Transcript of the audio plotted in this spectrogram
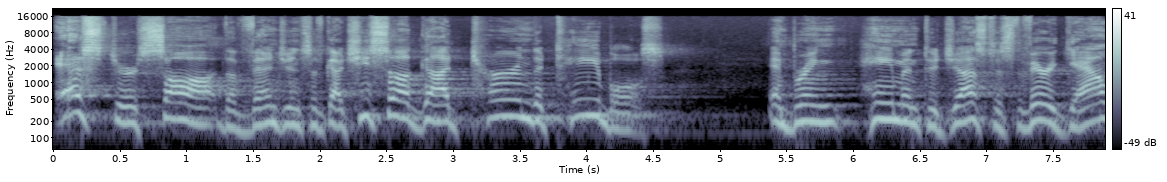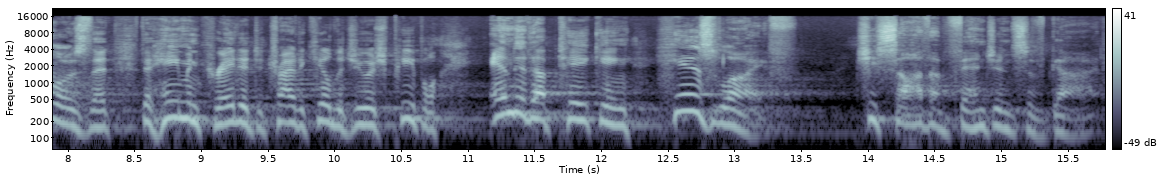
Esther saw the vengeance of God. She saw God turn the tables and bring Haman to justice. The very gallows that, that Haman created to try to kill the Jewish people ended up taking his life. She saw the vengeance of God.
